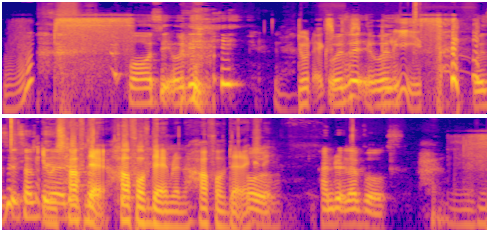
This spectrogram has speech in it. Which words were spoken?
Whoops! for cod Don't expose it- me, was- please. was it something It was like half that that, half of that, Imran, half of that actually. oh 100 levels mm-hmm.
